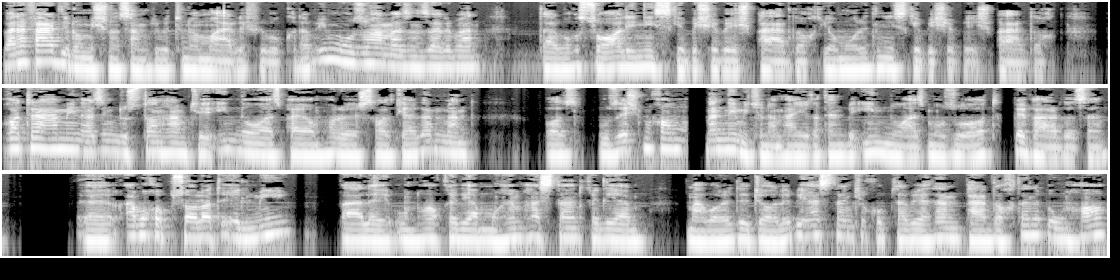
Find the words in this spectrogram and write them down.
و نه فردی رو می‌شناسم که بتونم معرفی بکنم. این موضوع هم از نظر من در واقع سوالی نیست که بشه بهش پرداخت یا موردی نیست که بشه بهش پرداخت. خاطر همین از این دوستان هم که این نوع از پیام ها رو ارسال کردن من باز پوزش می‌خوام. من نمی‌تونم حقیقتا به این نوع از موضوعات بپردازم. اما خب سوالات علمی بله اونها خیلی هم مهم هستند خیلی هم موارد جالبی هستند که خب طبیعتا پرداختن به اونها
